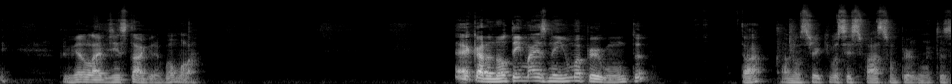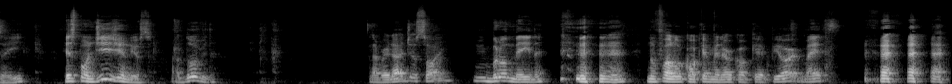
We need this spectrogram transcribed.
primeira live de Instagram. Vamos lá. É, cara, não tem mais nenhuma pergunta, tá? A não ser que vocês façam perguntas aí. Respondi, Genilson? A dúvida? Na verdade, eu só embromei, né? não falou qual é melhor, qual é pior, mas.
